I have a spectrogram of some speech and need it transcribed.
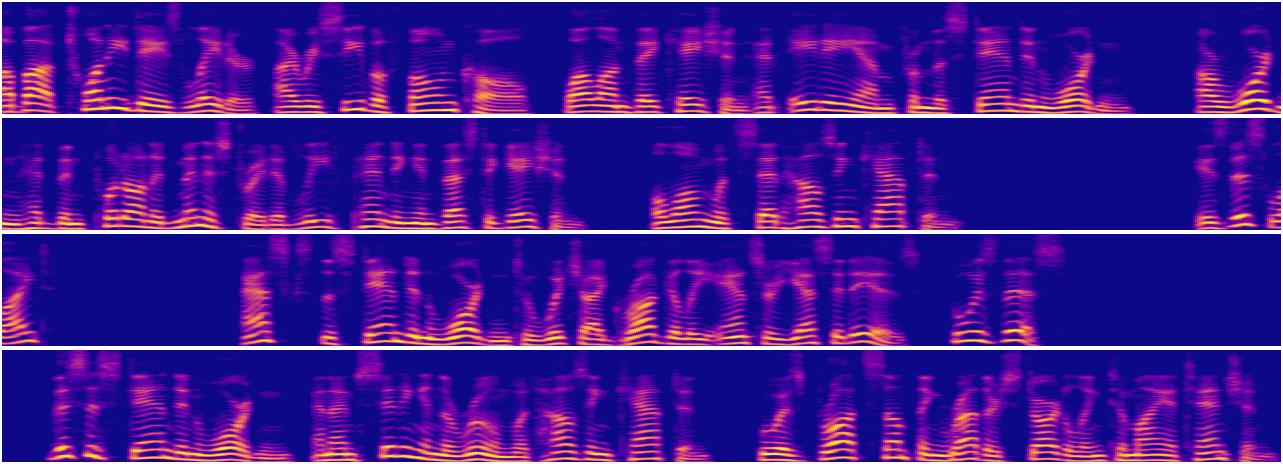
About 20 days later, I receive a phone call while on vacation at 8 a.m. from the stand in warden. Our warden had been put on administrative leave pending investigation, along with said housing captain. Is this light? Asks the stand in warden, to which I groggily answer, Yes, it is. Who is this? This is stand in warden, and I'm sitting in the room with housing captain, who has brought something rather startling to my attention.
